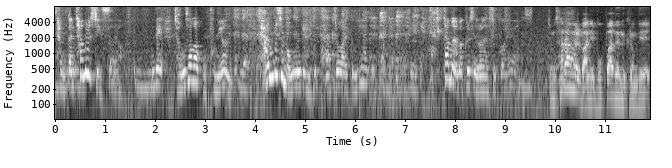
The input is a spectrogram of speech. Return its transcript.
잠깐 참을 수 있어요. 근데 정서가 고프면 반드시 먹는 게 입으로 다 들어가게끔 해야 돼. 네. 식탐은 아마 그래서 늘어났을 거예요. 좀 사랑을 많이 못 받은 그런 게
